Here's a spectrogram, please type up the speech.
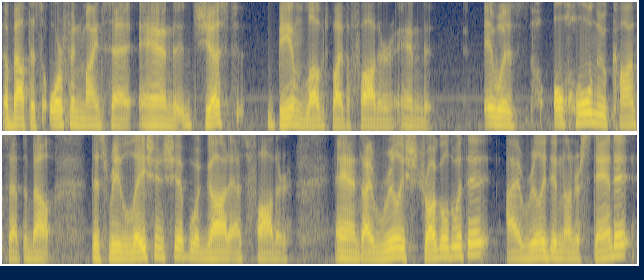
about this orphan mindset and just being loved by the Father. And it was a whole new concept about this relationship with God as Father. And I really struggled with it. I really didn't understand it.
